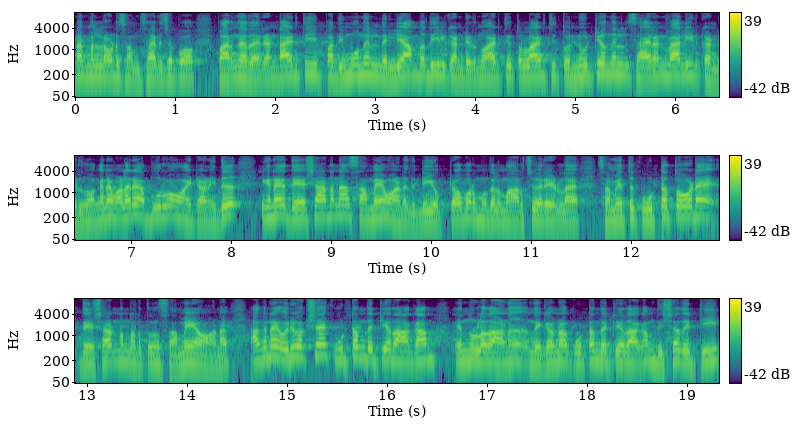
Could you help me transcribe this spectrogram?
മേഡമലിനോട് സംസാരിച്ചപ്പോൾ പറഞ്ഞത് രണ്ടായിരത്തി പതിമൂന്നിൽ നെല്ലിയാമ്പതിയിൽ കണ്ടിരുന്നു ആയിരത്തി തൊള്ളായിരത്തി തൊണ്ണൂറ്റിയൊന്നിൽ സൈലന്റ് വാലിയിൽ കണ്ടിരുന്നു. അങ്ങനെ വളരെ അപൂർവമായിട്ടാണ്. ഇത് ഇങ്ങനെ ദേശാടന സമയമാണ്. ഇതിന്റെ ഈ ഒക്ടോബർ മുതൽ മാർച്ച് വരെയുള്ള സമയത്ത് കൂട്ടത്തോടെ ദേശാടനം നടത്തുന്ന സമയമാണ്. അങ്ങനെ ഒരുപക്ഷെ കൂട്ടം തെറ്റിയതാകാം എന്നുള്ളതാണ് നിഗമന. കൂട്ടം തെറ്റിയതാകാം ദിശ തെറ്റി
